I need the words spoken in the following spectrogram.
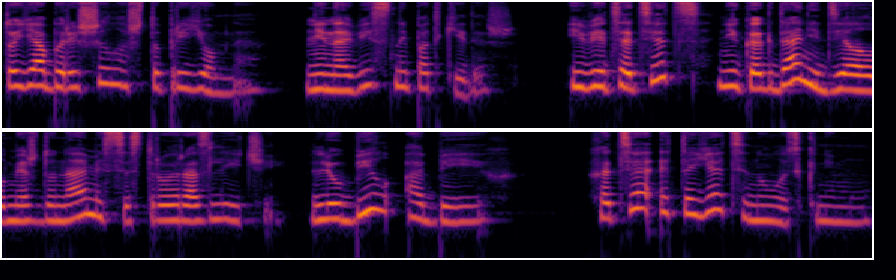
то я бы решила, что приемная. Ненавистный подкидыш. И ведь отец никогда не делал между нами с сестрой различий. Любил обеих. Хотя это я тянулась к нему.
